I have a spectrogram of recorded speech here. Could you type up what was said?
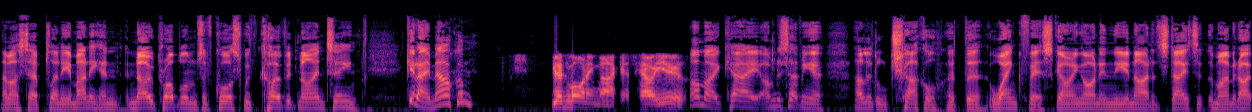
they must have plenty of money and no problems, of course, with COVID 19. G'day, Malcolm. Good morning, Marcus. How are you? I'm okay. I'm just having a, a little chuckle at the wank fest going on in the United States at the moment. I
